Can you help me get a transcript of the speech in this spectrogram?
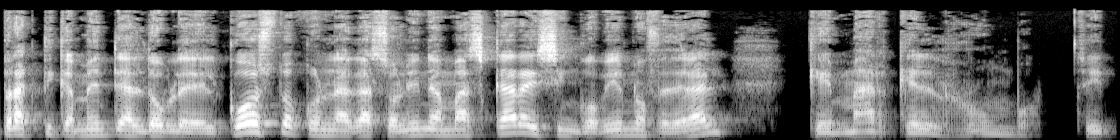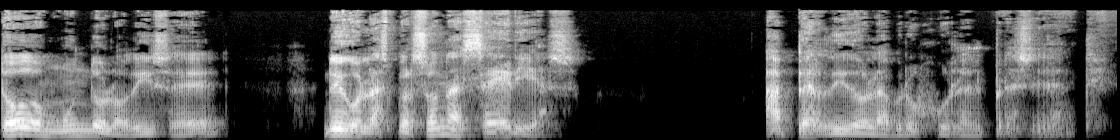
prácticamente al doble del costo, con la gasolina más cara y sin gobierno federal que marque el rumbo. Sí, todo el mundo lo dice, ¿eh? Digo, las personas serias. Ha perdido la brújula el presidente.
